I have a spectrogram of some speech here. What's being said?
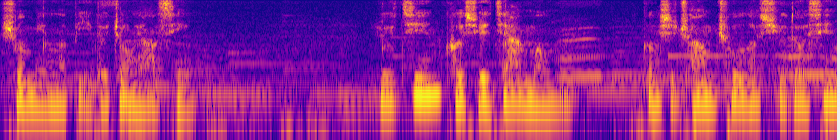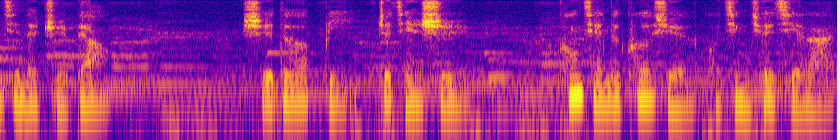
说明了比的重要性。如今科学加盟，更是创出了许多先进的指标，使得比这件事空前的科学和精确起来。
